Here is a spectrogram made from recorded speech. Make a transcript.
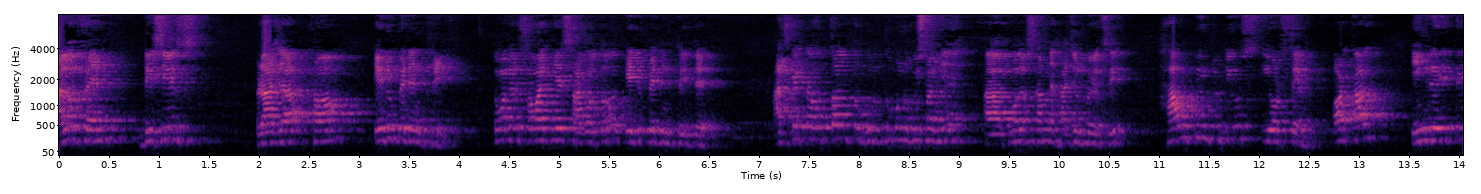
Hello friend this is Raja from এডুপেডেন্ট্রি তোমাদের সবাইকে স্বাগত এডুপেডেন্ট্রিতে আজকে একটা অত্যন্ত গুরুত্বপূর্ণ বিষয় নিয়ে তোমাদের সামনে হাজির হয়েছি। হাউ টু ইন্ট্রোডিউস ইউর সেলফ অর্থাৎ ইংরেজিতে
